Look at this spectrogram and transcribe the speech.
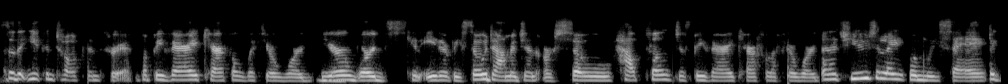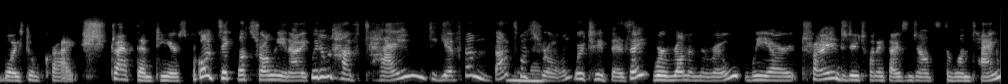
so that you can talk them through it. But be very careful with your words. Your words can either be so damaging or so helpful. Just be very careful of your words. And it's usually when we say, big boys don't cry, strap them tears. For God's sake, what's wrong you now? We don't have time to give them. That's what's wrong. We're too busy. We're running the road. We are trying to do 20,000 jobs at the one time.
